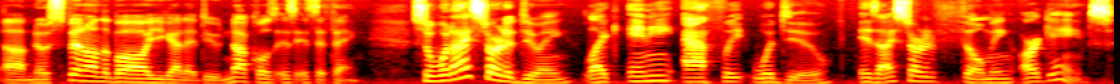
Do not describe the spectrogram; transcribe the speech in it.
Um, no spin on the ball. You got to do knuckles. It's, it's a thing. So what I started doing, like any athlete would do, is I started filming our games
